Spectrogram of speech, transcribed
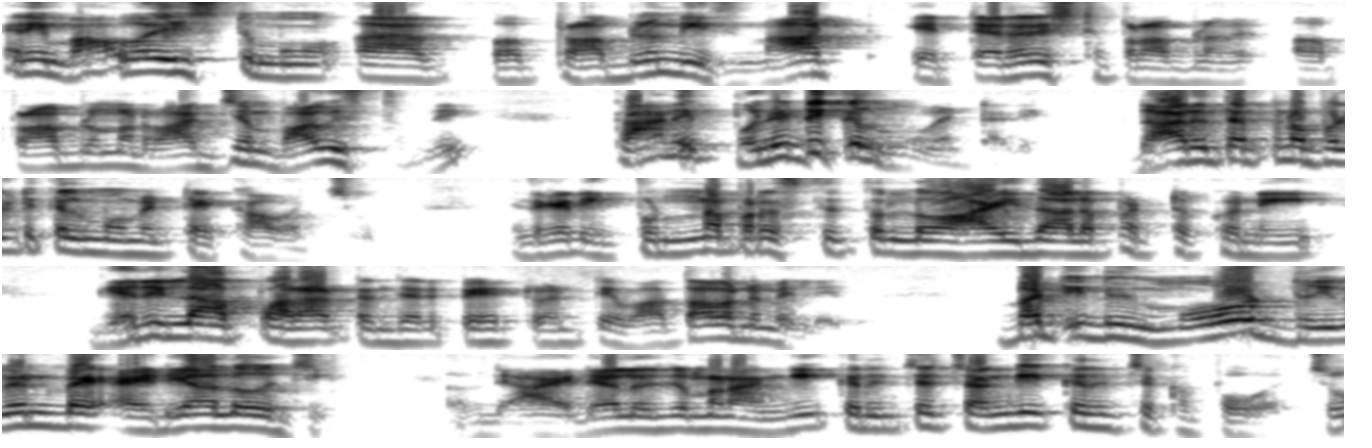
కానీ Maoist problem is not a terrorist problem problem అని రాజ్యం భావిస్తుంది. కానీ పొలిటికల్ మూమెంట్ అది. దారి తప్పిన పొలిటికల్ మూమెంటే కావచ్చు. ఎందుకంటే ఇప్పుడున్న పరిస్థితుల్లో ఆయుధాలు పట్టుకొని గెరిలా పోరాటం జరిపేటువంటి వాతావరణమే లేదు. But it is more driven by ideology. Ideology మనం అంగీకరించవచ్చు అంగీకరించకపోవచ్చు.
